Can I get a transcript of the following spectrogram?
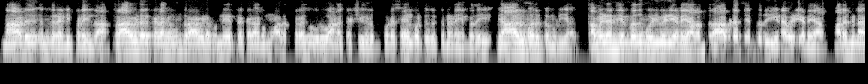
நாடு என்கிற அடிப்படையில் தான் திராவிடர் கழகமும் திராவிட முன்னேற்ற கழகமும் அதன் பிறகு உருவான கட்சிகளும் கூட செயல்பட்டு இருக்கின்றன என்பதை யாரும் மறுக்க முடியாது. தமிழன் என்பது மொழிவழி அடையாளம் திராவிடம் என்பது இனவழி அடையாளம் மரபின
